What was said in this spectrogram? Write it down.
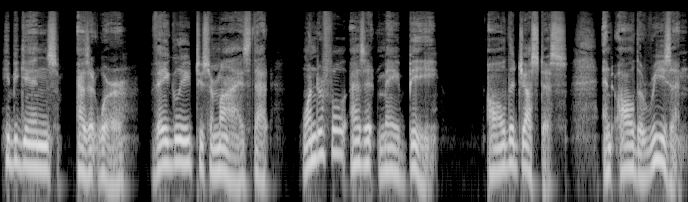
He begins, as it were, vaguely to surmise that, wonderful as it may be, all the justice and all the reason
